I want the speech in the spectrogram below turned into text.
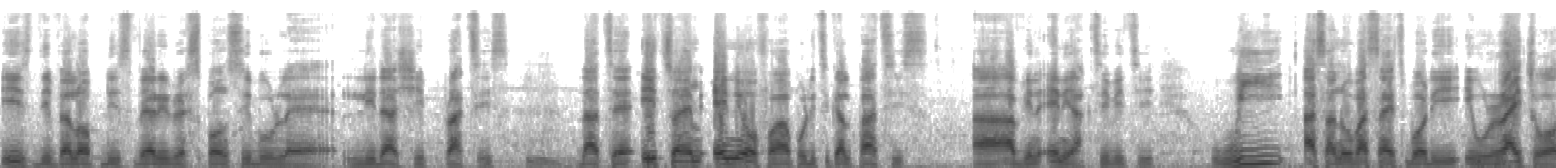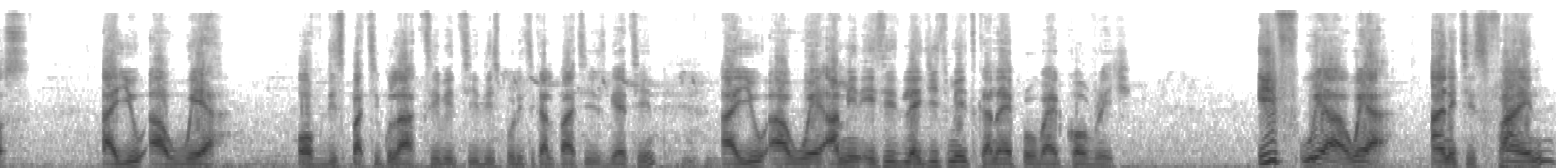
he's developed this very responsible uh, leadership practice mm. that uh, each time any of our political parties are having any activity, we as an oversight body, it will write to us, are you aware of this particular activity this political party is getting? Mm -hmm. Are you aware, I mean, is it legitimate? Can I provide coverage? If we are aware and it is fine,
